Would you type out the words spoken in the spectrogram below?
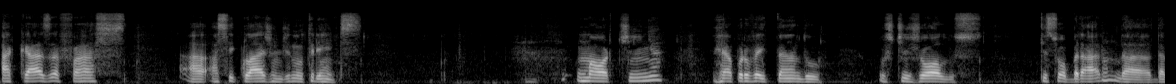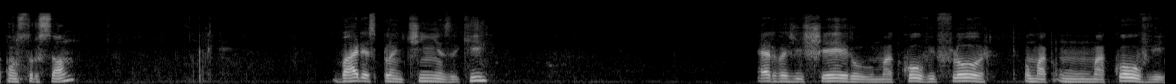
A casa faz a, a ciclagem de nutrientes. Uma hortinha, reaproveitando os tijolos que sobraram da, da construção. Várias plantinhas aqui, ervas de cheiro, uma couve-flor, uma, uma couve,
